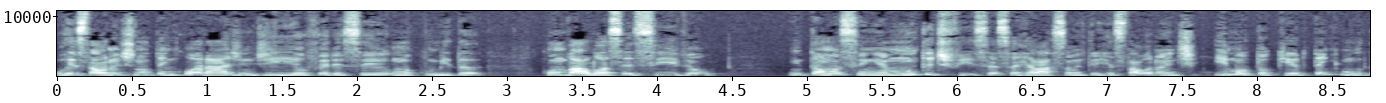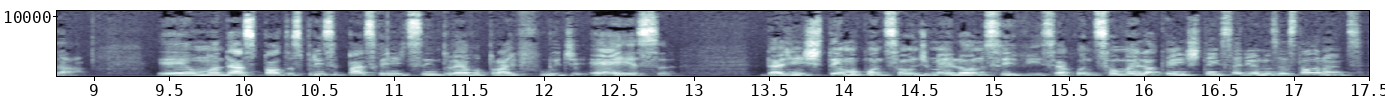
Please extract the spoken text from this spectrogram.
O restaurante não tem coragem de oferecer uma comida com valor acessível. Então, assim, é muito difícil. Essa relação entre restaurante e motoqueiro tem que mudar. É, uma das pautas principais que a gente sempre leva para o iFood é essa, da gente ter uma condição de melhor no serviço. A condição melhor que a gente tem seria nos restaurantes,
